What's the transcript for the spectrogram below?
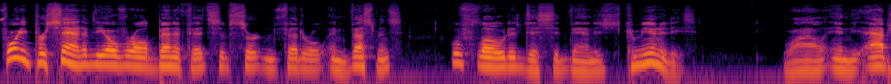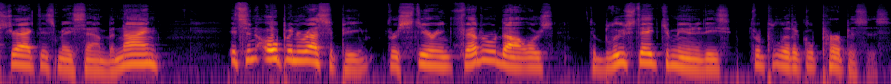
40% of the overall benefits of certain federal investments will flow to disadvantaged communities. While in the abstract this may sound benign, it's an open recipe for steering federal dollars to blue state communities for political purposes.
